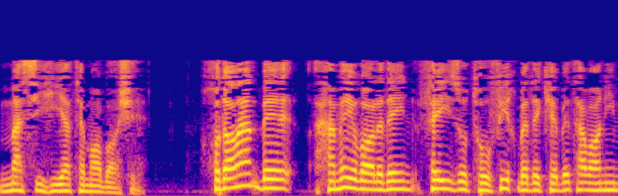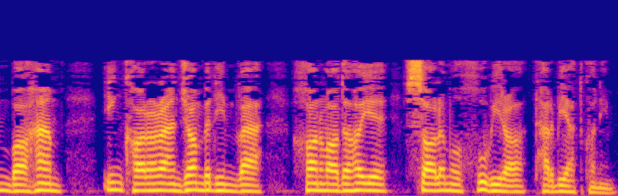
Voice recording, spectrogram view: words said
مسیحیت ما باشه. خداوند به همه والدین فیض و توفیق بده که بتوانیم با هم این کارها را انجام بدیم و خانواده های سالم و خوبی را تربیت کنیم.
